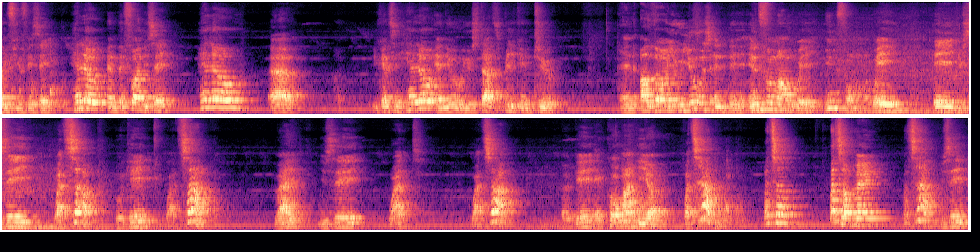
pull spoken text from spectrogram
if you say hello and the phone you say hello, uh, you can say hello and you, you start speaking too. And although you use in the informal way, informal way, eh, you say what's up, okay? What's up, right? You say what? What's up, okay? A comma here, what's up? What's up? What's up, man? What's up? You say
